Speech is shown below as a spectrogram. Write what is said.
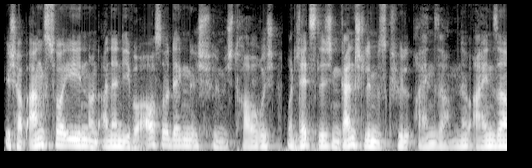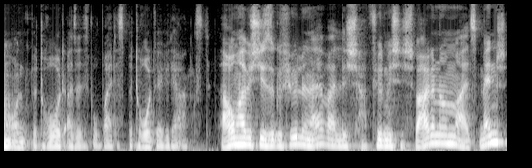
Ich habe Angst vor Ihnen und anderen, die wo auch so denken, ich fühle mich traurig und letztlich ein ganz schlimmes Gefühl einsam. Ne? Einsam und bedroht, also wobei das bedroht wäre wieder Angst. Warum habe ich diese Gefühle? Naja, weil ich fühle mich nicht wahrgenommen als Mensch,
